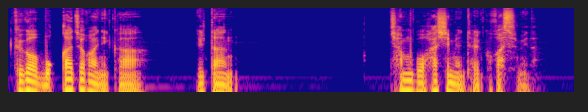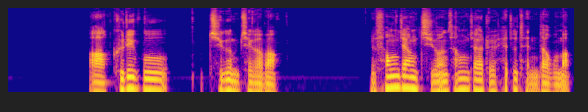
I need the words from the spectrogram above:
그거 못 가져가니까 일단 참고하시면 될 것 같습니다. 아, 그리고 지금 제가 막 성장 지원 상자를 해도 된다고 막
